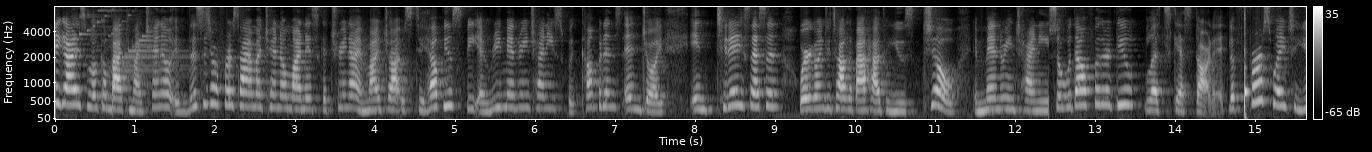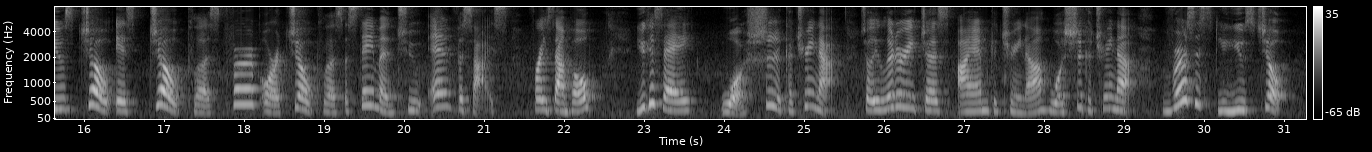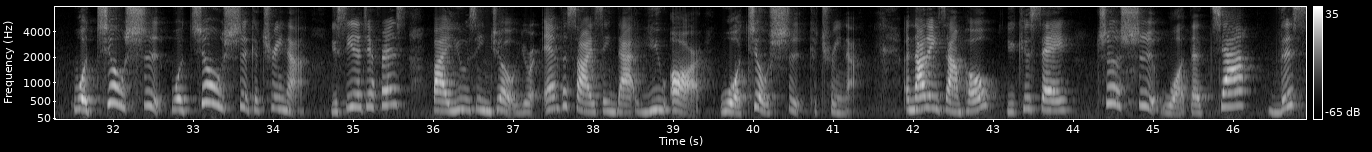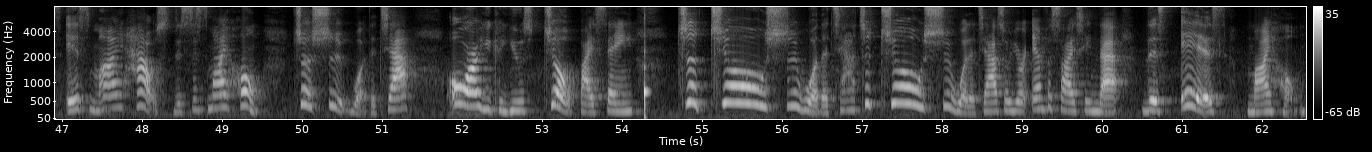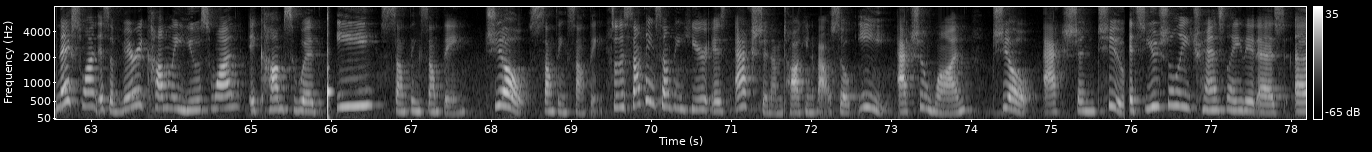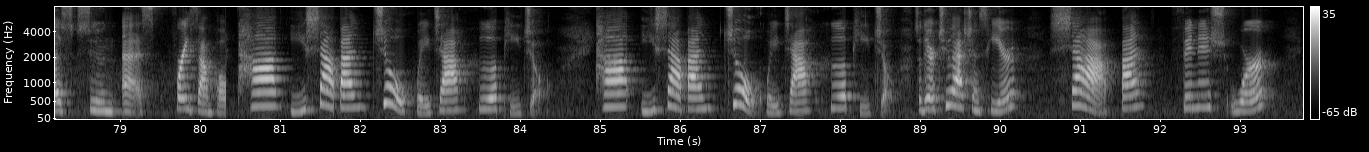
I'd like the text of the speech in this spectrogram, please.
Hey guys, welcome back to my channel. If this is your first time on my channel, my name is Katrina and my job is to help you speak and read Mandarin Chinese with confidence and joy. In today's lesson, we're going to talk about how to use jiu in Mandarin Chinese. So without further ado, let's get started. The first way to use jiu is jiu plus verb or jiu plus a statement to emphasize. For example, you could say 我是 Katrina. So it literally just I am Katrina, 我是 Katrina versus you use 就，我就是我就是 Katrina. You see the difference? By using 就, you're emphasizing that you are 我就是 Katrina. Another example, you could say 这是我的家. This is my house. This is my home. 这是我的家. Or you could use 就 by saying 这就是我的家，这就是我的家。So you're emphasizing that this is my home. Next one is a very commonly used one. It comes with e something something. 就 something something. So the something something here is action I'm talking about. So e action 1 就 action 2. It's usually translated as as soon as. For example, 他一下班就回家喝啤酒。 他一下班就回家喝啤酒。So there are two actions here. 下班 finish work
